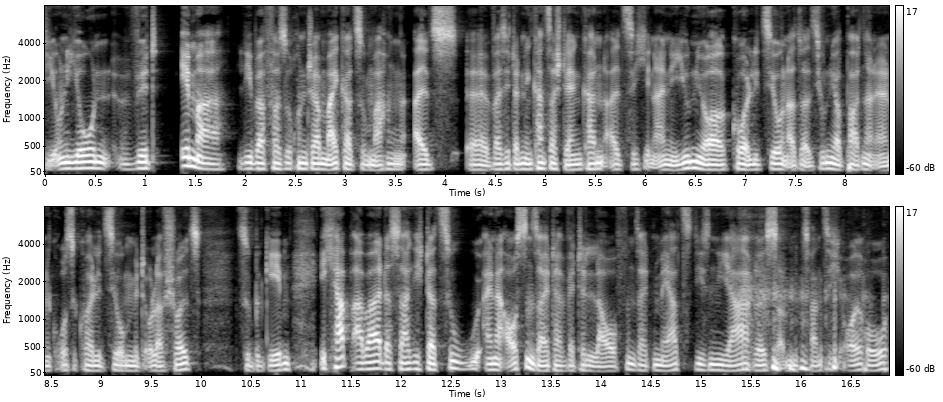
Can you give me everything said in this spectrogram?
die Union wird immer lieber versuchen, Jamaika zu machen, als äh, weil sie dann den Kanzler stellen kann, als sich in eine Junior-Koalition, also als Juniorpartner in eine große Koalition mit Olaf Scholz zu begeben. Ich habe aber, das sage ich dazu, eine Außenseiterwette laufen seit März diesen Jahres mit 20 Euro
